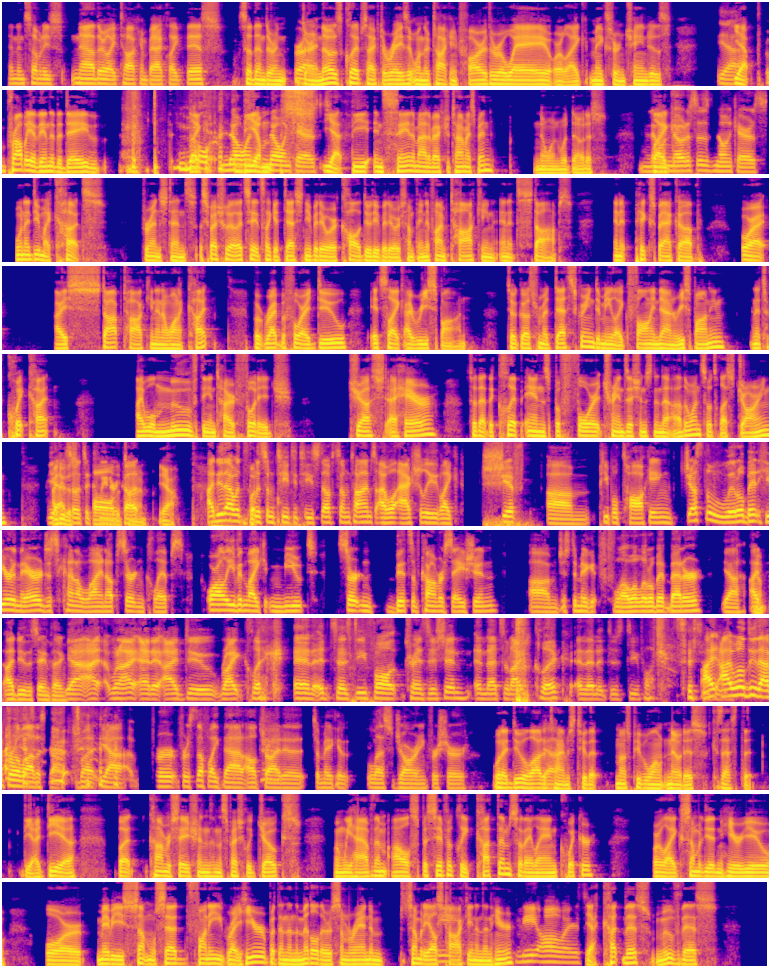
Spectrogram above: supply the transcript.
and then somebody's now they're like talking back like this. So then during Right. during those clips, I have to raise it when they're talking farther away or like make certain changes. yeah Yeah, probably at the end of the day, like no one um, no one cares Yeah, the insane amount of extra time I spend, no one would notice. no like- one notices no one cares when I do my cuts, for instance, especially let's say it's like a Destiny video or a Call of Duty video or something, if I'm talking and it stops and it picks back up, or I I stop talking and I want to cut, but right before I do, it's like I respawn. So it goes from a death screen to me like falling down, respawning, and it's a quick cut. I will move the entire footage just a hair so that the clip ends before it transitions to the other one, so it's less jarring. Yeah so it's a cleaner cut time. Yeah. I do that with But- with some TTT stuff sometimes. I will actually like shift um people talking just a little bit here and there just to kind of line up certain clips or I'll even like mute certain bits of conversation um just to make it flow a little bit better. Yeah, I Yep. I do the same thing. Yeah, I when I edit, I do right click and it says default transition, and that's what I click, and then it just default transition. I I will do that for a lot of stuff, but yeah, for for stuff like that, I'll try to to make it less jarring for sure. What I do a lot of times too that most people won't notice because that's the the idea, but conversations and especially jokes when we have them, I'll specifically cut them so they land quicker, or like somebody didn't hear you, or maybe something was said funny right here, but then in the middle there was some random somebody else Me. talking, and then here, Me always. yeah, cut this, move this,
